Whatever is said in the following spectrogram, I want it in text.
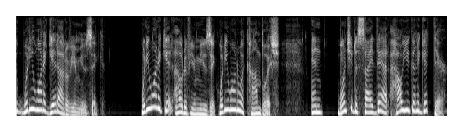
what do you want to get out of your music? What do you want to get out of your music? What do you want to accomplish? And once you decide that, how are you going to get there?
